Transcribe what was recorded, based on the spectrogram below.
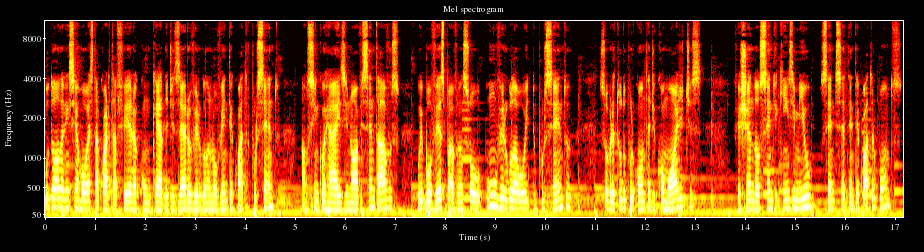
O dólar encerrou esta quarta-feira com queda de 0,94% aos R$ 5,09. O Ibovespa avançou 1,8%, sobretudo por conta de commodities, fechando aos 115.174 pontos,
